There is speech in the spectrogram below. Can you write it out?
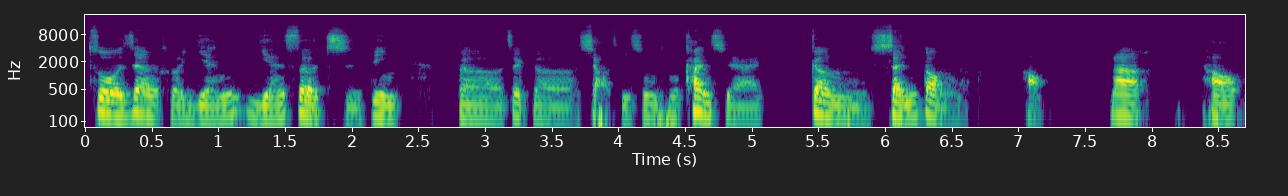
做任何颜颜色指定的这个小提琴图看起来更生动了。好，那好。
